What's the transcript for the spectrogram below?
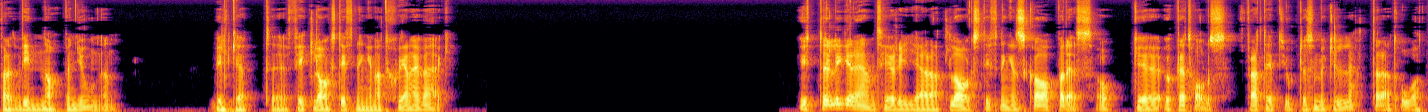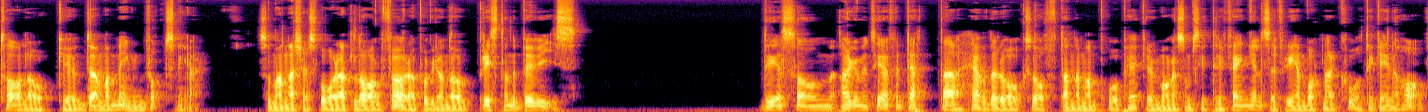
för att vinna opinionen. Vilket eh, fick lagstiftningen att skena iväg. Ytterligare en teori är att lagstiftningen skapades och eh, upprätthålls för att det gjort det så mycket lättare att åtala och eh, döma mängdbrottslingar som annars är svåra att lagföra på grund av bristande bevis. Det som argumenterar för detta hävdar då också ofta när man påpekar hur många som sitter i fängelse för enbart narkotikainnehav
